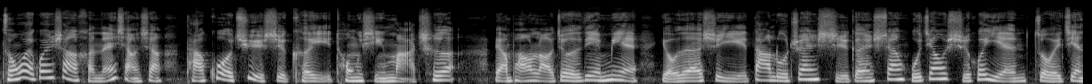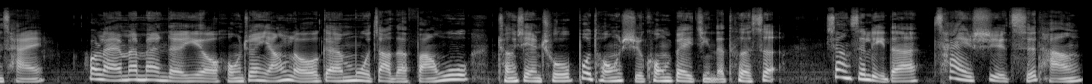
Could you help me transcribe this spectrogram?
从外观上很难想象，它过去是可以通行马车。两旁老旧的店面，有的是以大陆砖石跟珊瑚礁石灰岩作为建材。后来慢慢的，也有红砖洋楼跟木造的房屋，呈现出不同时空背景的特色。巷子里的菜市祠堂，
